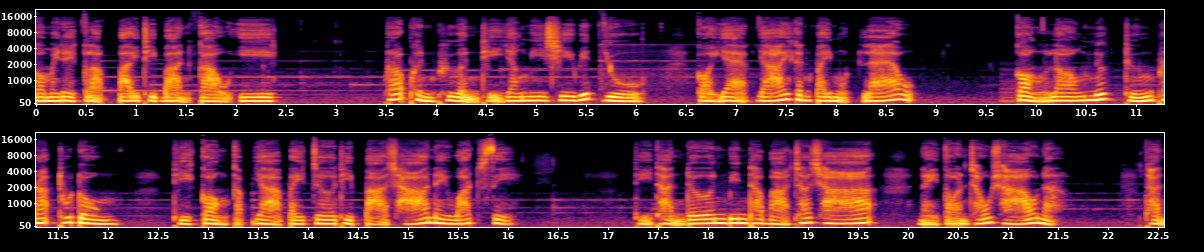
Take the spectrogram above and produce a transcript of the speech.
ก็ไม่ได้กลับไปที่บ้านเก่าอีก เพราะเพื่อนๆที่ยังมีชีวิตอยู่ ก็แยกย้ายกันไปหมดแล้วก่องลองนึกถึงพระธุดงค์ที่ก่องกับย่าไปเจอที่ป่าช้าในวัดสิ ที่ท่านเดินบินทบาทช้าๆ ในตอนเช้าๆน่ะ ท่าน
